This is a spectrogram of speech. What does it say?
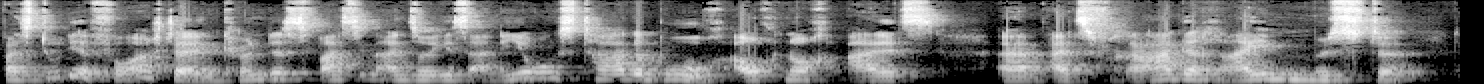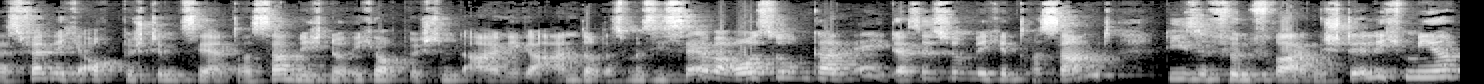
was du dir vorstellen könntest, was in ein solches Ernährungstagebuch auch noch als äh, als Frage rein müsste. Das fände ich auch bestimmt sehr interessant. Nicht nur ich, auch bestimmt einige andere, dass man sich selber raussuchen kann, ey, das ist für mich interessant. Diese fünf Fragen stelle ich mir,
